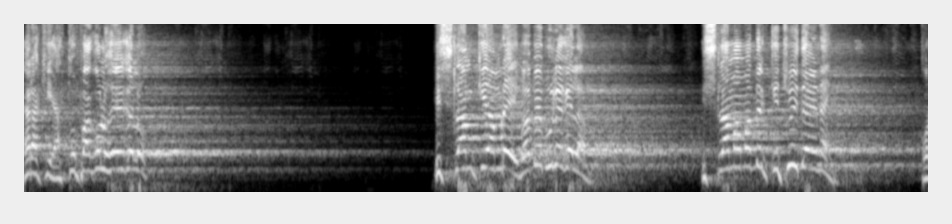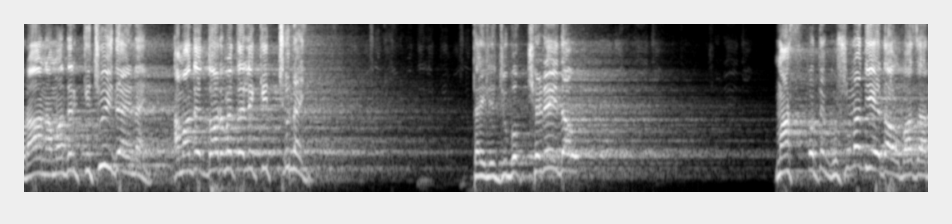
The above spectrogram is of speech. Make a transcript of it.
এরা কি এত পাগল হয়ে গেল? ইসলাম কি আমরা এভাবে ভুলে গেলাম? ইসলাম আমাদের কিছুই দেয় নাই। কোরআন আমাদের কিছুই দেয় নাই। আমাদের ধর্মে তাইলে কিচ্ছু নাই। তাইলে যুবক ছেড়েই দাও। মাঝপথে ঘোষণা দিয়ে দাও, বাজার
